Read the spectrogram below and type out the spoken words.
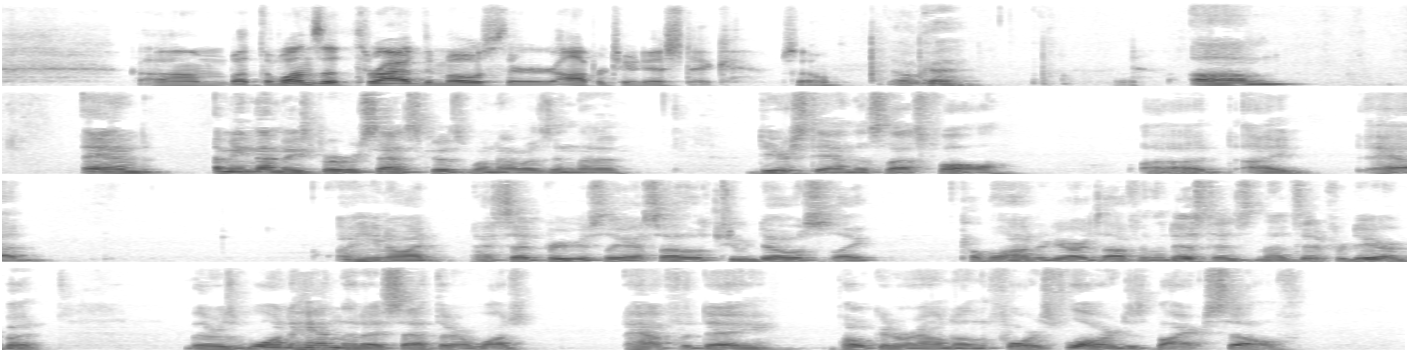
Um, but the ones that thrive the most, they're opportunistic. So Okay. Um, and I mean that makes perfect sense because when I was in the deer stand this last fall, uh, I had, you know, I I said previously I saw those two does like a couple of hundred yards off in the distance, and that's it for deer. But there was one hen that I sat there and watched half the day poking around on the forest floor just by herself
